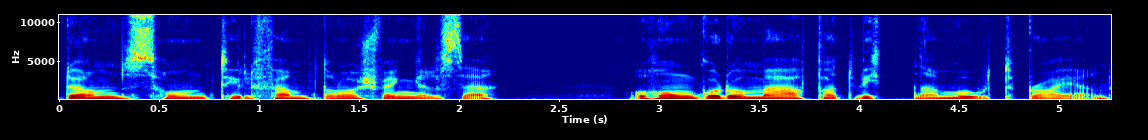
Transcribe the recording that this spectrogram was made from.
döms hon till 15 års fängelse och hon går då med på att vittna mot Brian.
